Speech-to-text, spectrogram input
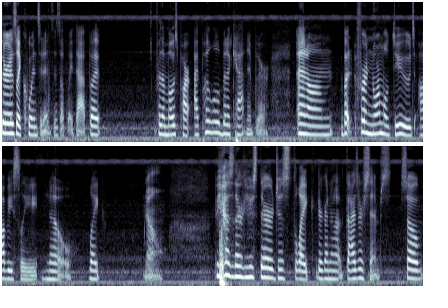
there is like coincidence and stuff like that. But for the most part, I put a little bit of catnip there. And um but for normal dudes, obviously no. Like no. Because they're used they're just like they're gonna guys are simps. So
